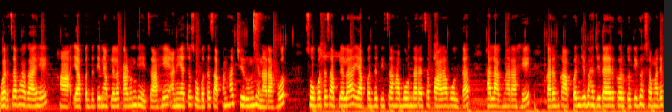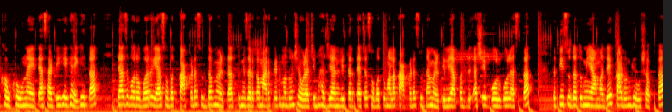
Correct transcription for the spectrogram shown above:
वरचा भाग आहे हा या पद्धतीने आपल्याला काढून घ्यायचा आहे आणि याच्यासोबतच आपण हा चिरून घेणार आहोत. सोबतच आपल्याला या पद्धतीचा हा बोंडाऱ्याचा पाळा बोलतात हा लागणार आहे. कारण का आपण जी भाजी तयार करतो ती घशामध्ये खवखवू नये त्यासाठी हे घाई घेतात. त्याचबरोबर यासोबत काकडं सुद्धा मिळतात. तुम्ही जर का मार्केटमधून शेवळाची भाजी आणली तर त्याच्यासोबत तुम्हाला काकडं सुद्धा मिळतील. या पद्धती असे गोल गोल असतात. तर ती सुद्धा तुम्ही यामध्ये काढून घेऊ शकता.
